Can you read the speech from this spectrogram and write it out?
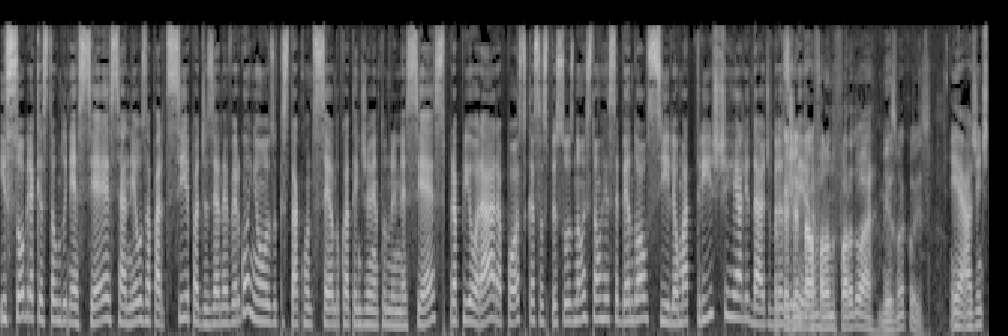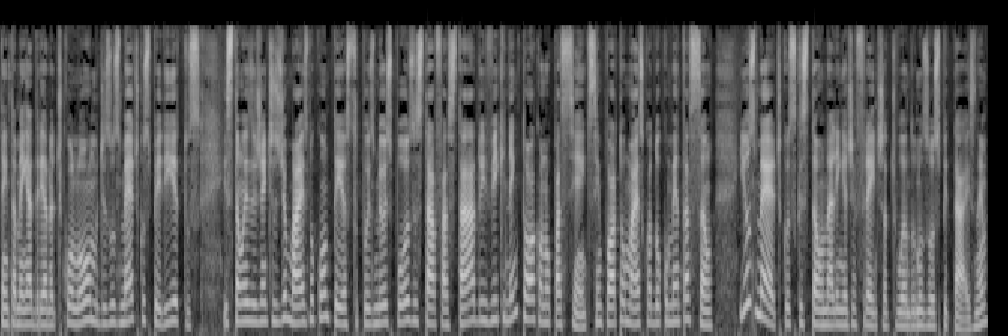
E sobre a questão do INSS, a Neuza participa dizendo é vergonhoso o que está acontecendo com o atendimento no INSS. Para piorar, aposto que essas pessoas não estão recebendo auxílio. É uma triste realidade É o que a brasileira. gente tava falando fora do ar, mesma coisa. É, a gente tem também a Adriana de Colombo, diz os médicos peritos estão exigentes demais no contexto, pois meu esposo está afastado e vi que nem tocam no paciente, se importam mais com a documentação. E os médicos que estão na linha de frente atuando nos hospitais, né?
